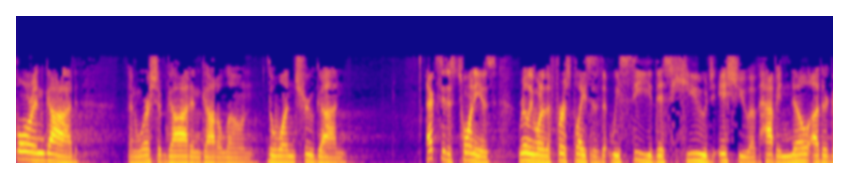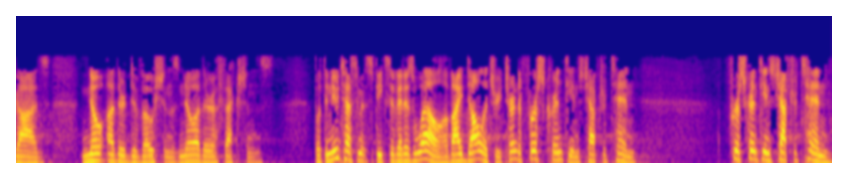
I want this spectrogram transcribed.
foreign God, and worship God and God alone, the one true God. Exodus 20 is really one of the first places that we see this huge issue of having no other gods, no other devotions, no other affections. But the New Testament speaks of it as well, of idolatry. Turn to 1 Corinthians chapter 10. 1 Corinthians chapter 10.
